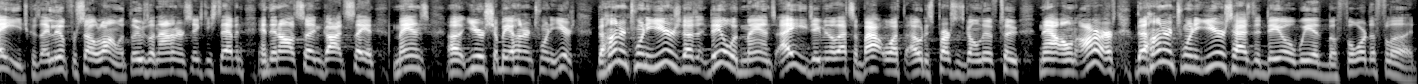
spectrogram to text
age because they lived for so long. Methuselah 967, and then all of a sudden God's saying, man's uh, years shall be 120 years. The 120 years doesn't deal with man's age, even though that's about what the oldest person's going to live to now on earth. The 120 years has to deal with before the flood.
